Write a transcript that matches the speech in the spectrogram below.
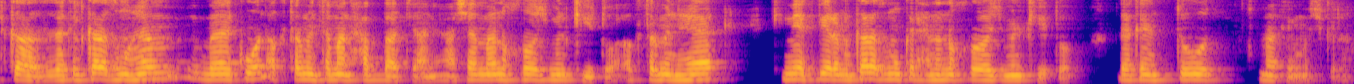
الكرز. لكن الكرز مهم ما يكون أكتر من 8 حبات يعني عشان ما نخرج من كيتو. أكتر من هيك كمية كبيرة من الكرز ممكن إحنا نخرج من كيتو لكن التوت ما في مشكلة.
